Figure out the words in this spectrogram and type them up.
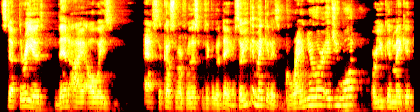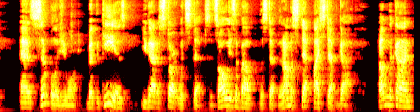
Step three is then I always ask the customer for this particular data. So you can make it as granular as you want, or you can make it as simple as you want. But the key is you got to start with steps. It's always about the steps. And I'm a step by step guy. I'm the kind,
